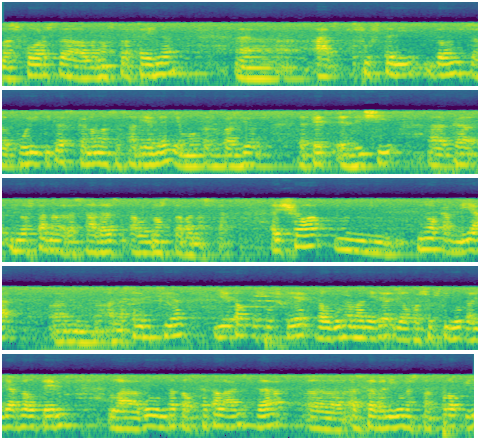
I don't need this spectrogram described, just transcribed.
l'esforç de la nostra feina eh, a sostenir doncs, polítiques que no necessàriament i en moltes ocasions de fet és així eh, que no estan adreçades al nostre benestar. Això mm, no ha canviat en, en essència i és el que sosté d'alguna manera i el que ha sostingut al llarg del temps la voluntat dels catalans d'esdevenir eh, un estat propi,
